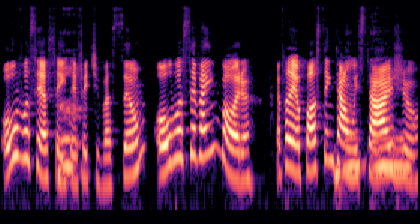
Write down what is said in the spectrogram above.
ou você aceita a efetivação, ou você vai embora. Eu falei, eu posso tentar um estágio.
